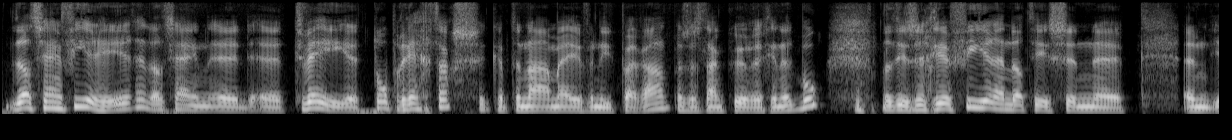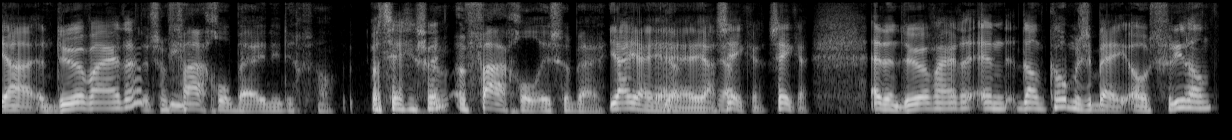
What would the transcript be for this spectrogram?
Dat zijn vier heren. Dat zijn uh, twee uh, toprechters. Ik heb de namen even niet paraat, maar ze staan keurig in het boek. Dat is een griffier en dat is een, een, ja, een deurwaarder. Er is een vagel bij in ieder geval. Wat zeg je zo? Een, een, vagel is erbij. Ja, ja, ja, ja, ja, ja, zeker, zeker. En een deurwaarder. En dan komen ze bij Oost-Frieland.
